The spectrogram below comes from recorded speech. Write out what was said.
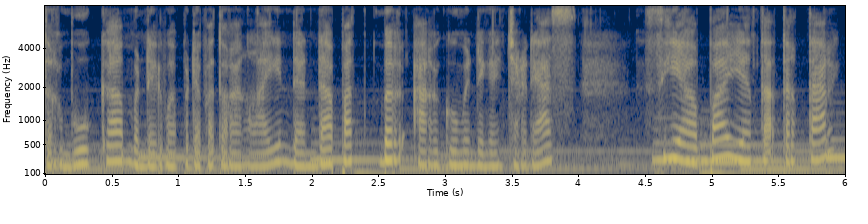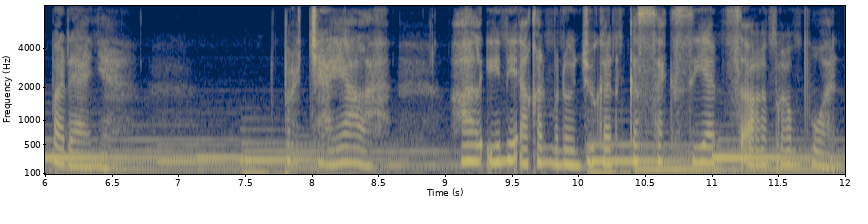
terbuka menerima pendapat orang lain dan dapat berargumen dengan cerdas, siapa yang tak tertarik padanya? Percayalah, hal ini akan menunjukkan keseksian seorang perempuan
